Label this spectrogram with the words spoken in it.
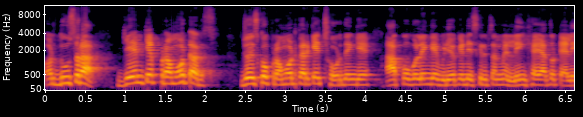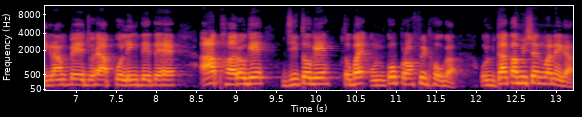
और दूसरा गेम के प्रमोटर्स जो इसको प्रमोट करके छोड़ देंगे। आपको बोलेंगे वीडियो के डिस्क्रिप्शन में लिंक है या तो टेलीग्राम पे जो है आपको लिंक देते हैं। आप हारोगे, जीतोगे तो भाई उनको प्रॉफिट होगा, उनका कमीशन बनेगा।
